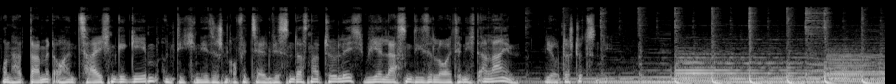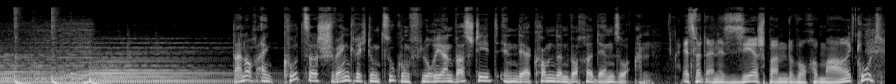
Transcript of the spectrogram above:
und hat damit auch ein Zeichen gegeben. Und die chinesischen Offiziellen wissen das natürlich. Wir lassen diese Leute nicht allein. Wir unterstützen sie. Dann noch ein kurzer Schwenk Richtung Zukunft, Florian. Was steht in der kommenden Woche denn so an? Es wird eine sehr spannende Woche, Mark. Gut.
